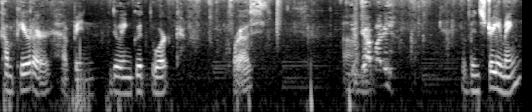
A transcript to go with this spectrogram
computer have been doing good work for us. Good job, um, buddy. We've been streaming,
